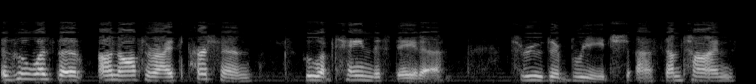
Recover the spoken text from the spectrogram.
who was the unauthorized person who obtained this data through the breach. Uh, sometimes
